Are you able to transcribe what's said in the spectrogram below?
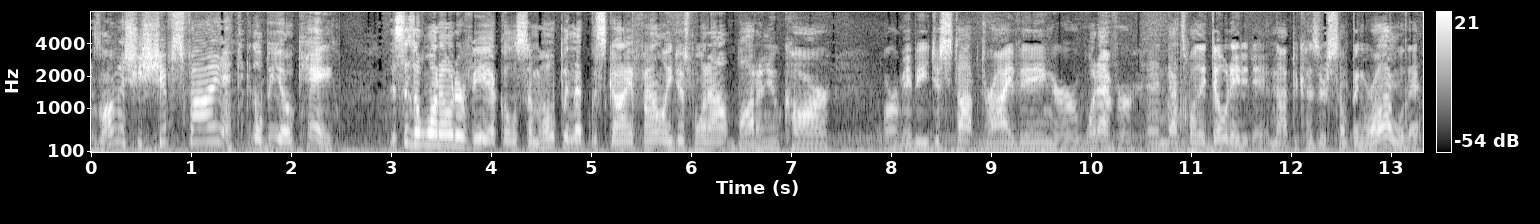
as long as she shifts fine, I think it'll be okay. This is a one owner vehicle, so I'm hoping that this guy finally just went out bought a new car or maybe he just stopped driving or whatever and that's why they donated it and not because there's something wrong with it.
